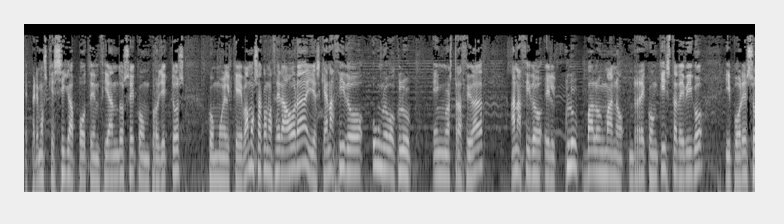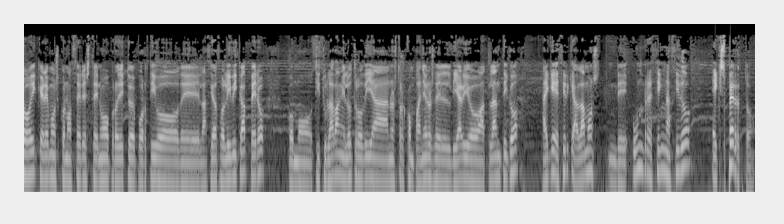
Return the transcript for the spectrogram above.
esperemos que siga potenciándose con proyectos como el que vamos a conocer ahora, y es que ha nacido un nuevo club en nuestra ciudad, ha nacido el Club Balonmano Reconquista de Vigo, y por eso hoy queremos conocer este nuevo proyecto deportivo de la ciudad olívica, pero como titulaban el otro día nuestros compañeros del diario Atlántico, hay que decir que hablamos de un recién nacido experto.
